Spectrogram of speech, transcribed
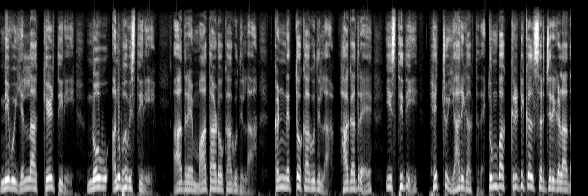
ನೀವು ಎಲ್ಲ ಕೇಳ್ತೀರಿ, ನೋವು ಅನುಭವಿಸ್ತೀರಿ. ಆದರೆ ಮಾತಾಡೋಕಾಗುವುದಿಲ್ಲ, ಕಣ್ಣೆತ್ತೋಕಾಗುವುದಿಲ್ಲ. ಹಾಗಾದ್ರೆ ಈ ಸ್ಥಿತಿ ಹೆಚ್ಚು ಯಾರಿಗಾಗ್ತದೆ? ತುಂಬಾ ಕ್ರಿಟಿಕಲ್ ಸರ್ಜರಿಗಳಾದ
